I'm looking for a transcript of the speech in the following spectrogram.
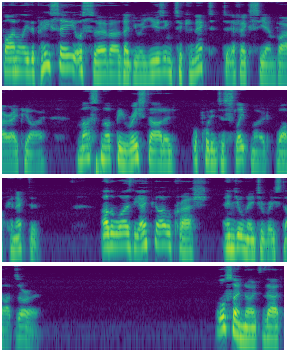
Finally, the PC or server that you are using to connect to FXCM via API must not be restarted or put into sleep mode while connected. Otherwise, the API will crash and you'll need to restart Zorro. Also note that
